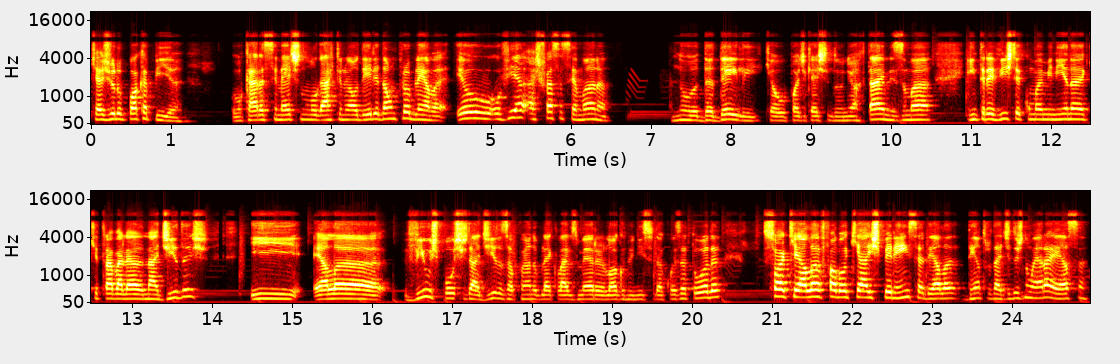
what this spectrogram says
que a Jurupoca pia. O cara se mete num lugar que não é o dele e dá um problema. Eu ouvi, acho que essa semana, no The Daily, que é o podcast do New York Times, uma entrevista com uma menina que trabalha na Adidas e ela viu os posts da Adidas apoiando Black Lives Matter logo no início da coisa toda. Só que ela falou que a experiência dela dentro da Adidas não era essa.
